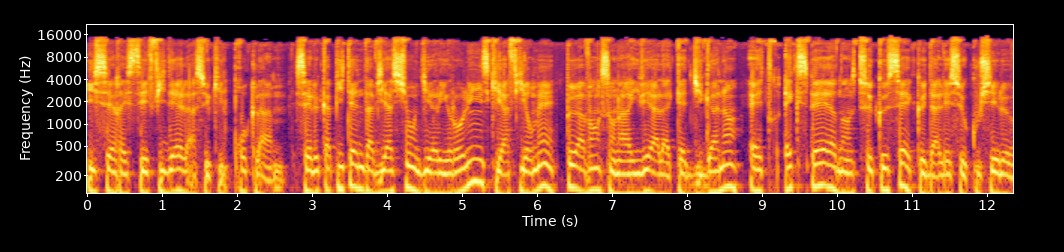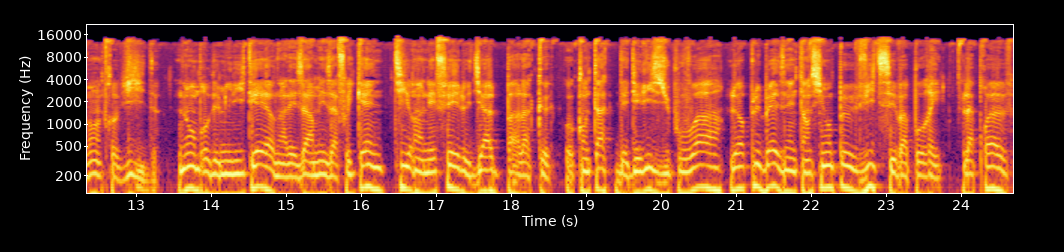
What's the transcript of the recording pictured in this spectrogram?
il s'est resté fidèle à ce qu'il proclame. C'est le capitaine d'aviation Jerry Rollins qui affirmait, peu avant son arrivée à la tête du Ghana, être expert dans ce que c'est que d'aller se coucher le ventre vide. Nombre de militaires dans les armées africaines tirent en effet le diable par la queue. Au contact des délices du pouvoir, leurs plus belles intentions peuvent vite s'évaporer. La preuve,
